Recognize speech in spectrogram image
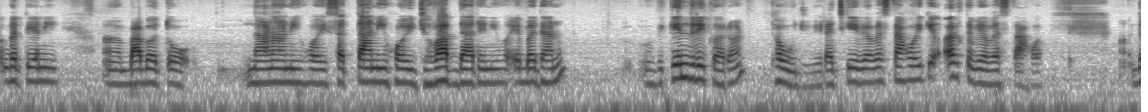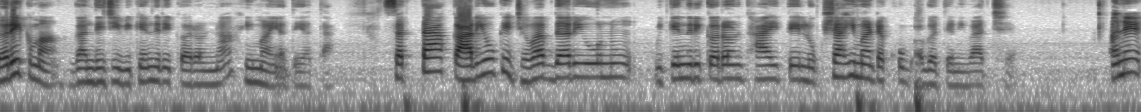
અગત્યની બાબતો નાણાંની હોય, સત્તાની હોય, જવાબદારીની હોય, એ બધાનું વિકેન્દ્રીકરણ થવું જોઈએ. રાજકીય વ્યવસ્થા હોય કે અર્થવ્યવસ્થા હોય. દરેકમાં ગાંધીજી વિકેન્દ્રીકરણના હિમાયતી હતા. સત્તા કાર્યો કે જવાબદારીઓનું વિકેન્દ્રીકરણ થાય તે લોકશાહી માટે ખૂબ અગત્યની વાત છે. અને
